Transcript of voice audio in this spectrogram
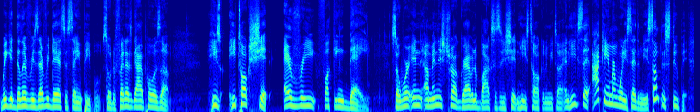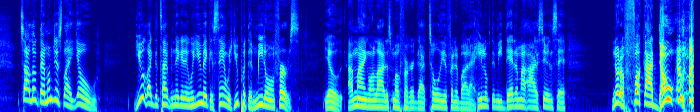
we get deliveries every day. It's the same people. So the FedEx guy pulls up. He's he talks shit every fucking day. So we're in. I'm in his truck grabbing the boxes and shit, and he's talking to me. Talking, and he said, I can't remember what he said to me. It's something stupid. So I looked at him. I'm just like, yo, you look like the type of nigga that when you make a sandwich, you put the meat on first. Yo, I'm not even gonna lie. This motherfucker got totally offended by that. He looked at me dead in my eyes, serious, and said, "No, the fuck I don't." I'm like.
